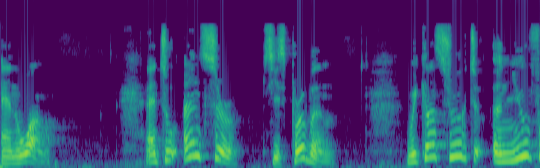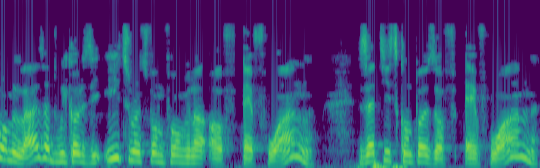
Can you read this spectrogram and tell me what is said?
N1? And to answer this problem, we construct a new formula that we call the E-transform formula of F1 that is composed of F1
